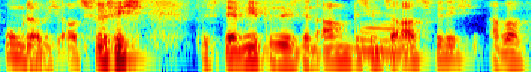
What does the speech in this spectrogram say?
unglaublich ausführlich. Das wäre mir persönlich dann auch ein bisschen ja. zu ausführlich, aber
